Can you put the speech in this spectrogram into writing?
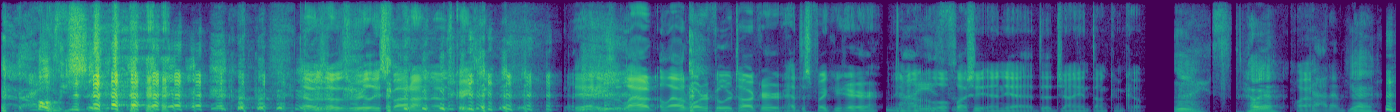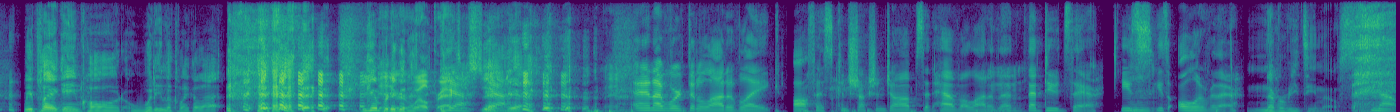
Holy shit! That was that was really spot on. That was crazy. Yeah, he's a loud a loud water cooler talker. Had the spiky hair, you know, a little fleshy, and yeah, the giant Dunkin' cup. Mm, Nice. hell yeah, Wow, Got him. yeah. We play a game called "Would he look like a lot?" You're getting pretty you're good well practiced. Yeah, yeah. Man. And I've worked at a lot of like office construction jobs that have a lot of Mm. that. That dude's there. He's Mm. he's all over there. Never reads emails. No.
